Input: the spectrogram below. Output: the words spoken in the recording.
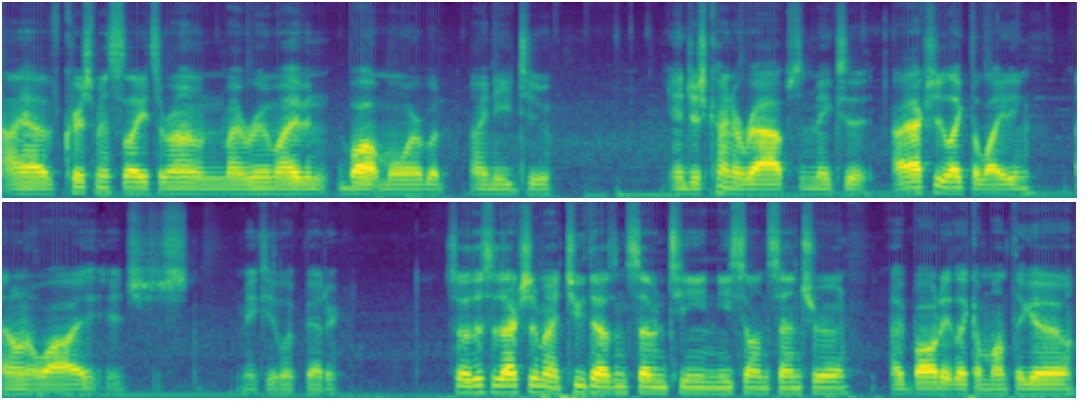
I have Christmas lights around my room. I haven't bought more, but I need to. And just kind of wraps and makes it. I actually like the lighting. I don't know why. It just makes it look better. So this is actually my 2017 Nissan Sentra. I bought it like a month ago,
